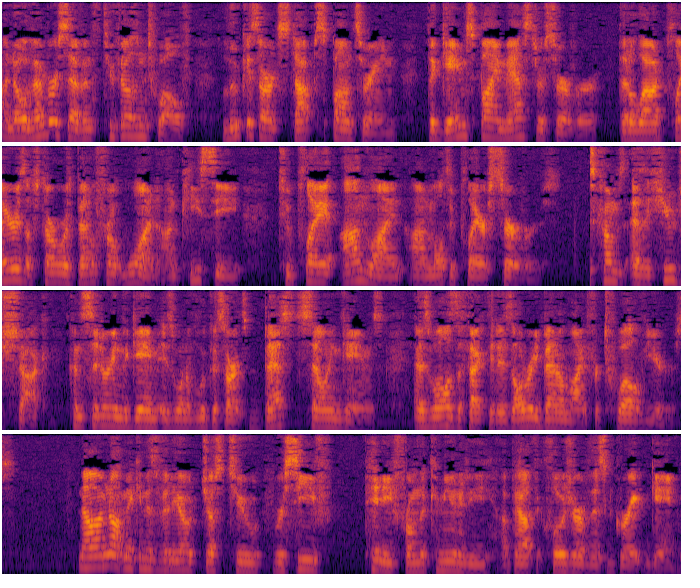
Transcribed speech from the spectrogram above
On November 7th, 2012, LucasArts stopped sponsoring the GameSpy Master Server that allowed players of Star Wars Battlefront 1 on PC to play online on multiplayer servers. This comes as a huge shock, considering the game is one of LucasArts' best-selling games, as well as the fact that it has already been online for 12 years. Now, I'm not making this video just to receive pity from the community about the closure of this great game.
